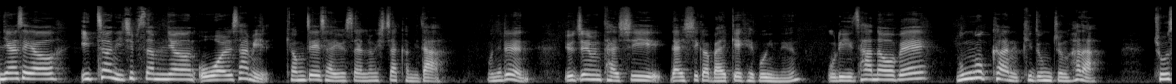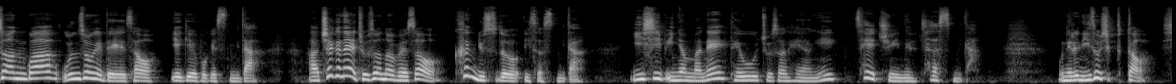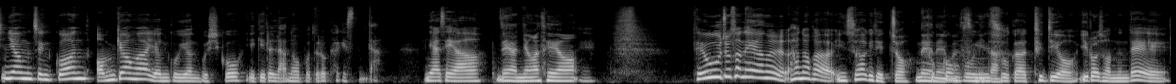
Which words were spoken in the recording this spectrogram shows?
안녕하세요. 2023년 5월 3일 경제 자유 살롱 시작합니다. 오늘은 요즘 다시 날씨가 맑게 개고 있는 우리 산업의 묵묵한 기둥 중 하나, 조선과 운송에 대해서 얘기해 보겠습니다. 아, 최근에 조선업에서 큰 뉴스도 있었습니다. 22년 만에 대우조선해양이 새 주인을 찾았습니다. 오늘은 이 소식부터 신영증권 엄경화 연구위원 모시고 얘기를 나눠보도록 하겠습니다. 안녕하세요. 네, 안녕하세요. 네. 대우조선 해양을 한화가 인수하게 됐죠. 네네, 조건부 맞습니다. 인수가 드디어 이루어졌는데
